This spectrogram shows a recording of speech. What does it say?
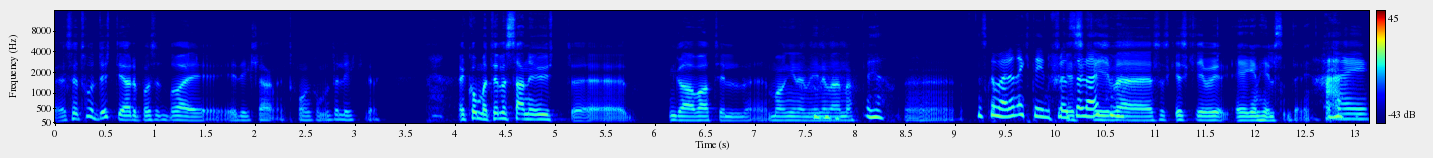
Så jeg tror Dytti hadde passet bra i, i de klærne. Jeg tror han kommer til å like det. Jeg kommer til å sende ut uh, gaver til eh, mange av mine venner. Ja. Eh, Det skal være en ekte influenser der. så skal jeg skrive egen hilsen til dem. Hei,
